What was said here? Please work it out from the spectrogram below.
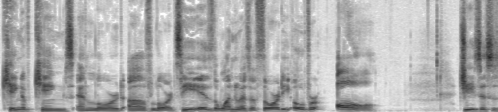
King of Kings and Lord of Lords. He is the one who has authority over all Jesus'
